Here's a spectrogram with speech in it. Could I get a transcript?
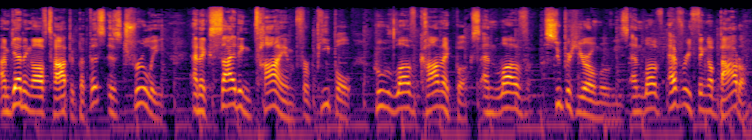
I'm getting off topic, but this is truly an exciting time for people who love comic books and love superhero movies and love everything about them.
